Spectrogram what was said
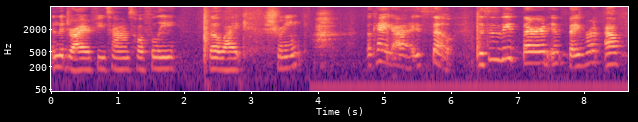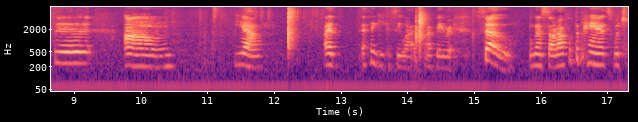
in the dryer a few times. Hopefully they'll like shrink. Okay guys so this is the third and favorite outfit. Um yeah i i think you can see why it's my favorite. So i'm gonna start off with the pants which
